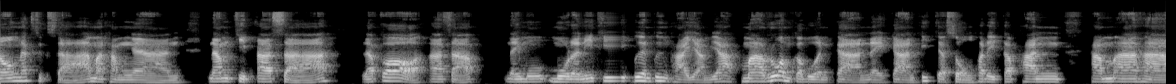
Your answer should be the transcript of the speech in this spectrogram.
น้องนักศึกษามาทำงานนำจิตอาสา แล้วก็อาสา ในมูมูลนิธิเพื่อนพึ่งพายามยากมาร่วมกระบวนการในการที่จะส่งผลิตภัณฑ์ทำอาหา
